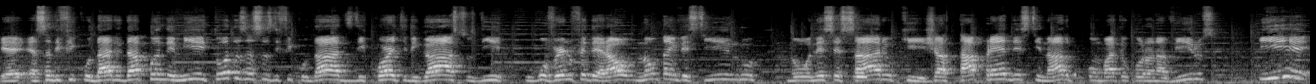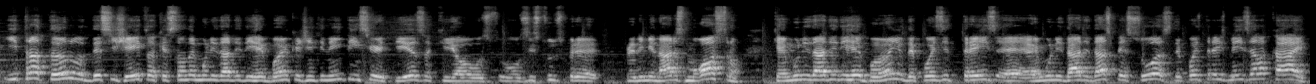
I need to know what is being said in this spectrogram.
é, essa dificuldade da pandemia e todas essas dificuldades de corte de gastos, de o governo federal não está investindo no necessário que já está predestinado para o combate ao coronavírus e, e, tratando desse jeito a questão da imunidade de rebanho, que a gente nem tem certeza, que os, os estudos pre, preliminares mostram que a imunidade de rebanho, depois de três, é, a imunidade das pessoas, depois de três meses ela cai.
